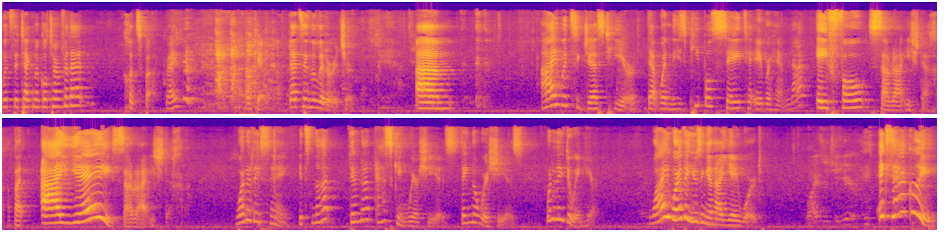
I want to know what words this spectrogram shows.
what's the technical term for that? Chutzpah, right? okay, that's in the literature. Um, I would suggest here that when these people say to Abraham, not Efo Sarah Ishtecha, but Aye Sarah Ishtecha, what are they saying? It's not, they're not asking where she is. They know where she is. What are they doing here? Why, why are they using an Aye word? Why she here? Exactly.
